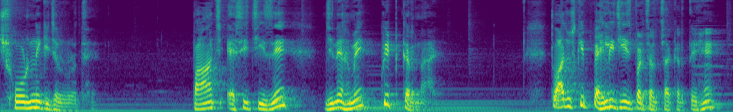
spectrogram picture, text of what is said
छोड़ने की ज़रूरत है। पाँच ऐसी चीज़ें जिन्हें हमें क्विट करना है। तो आज उसकी पहली चीज़ पर चर्चा करते हैं।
